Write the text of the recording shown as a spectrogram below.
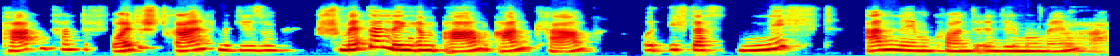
Patentante freudestrahlend mit diesem Schmetterling im Arm ankam und ich das nicht annehmen konnte in dem Moment. Ah.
